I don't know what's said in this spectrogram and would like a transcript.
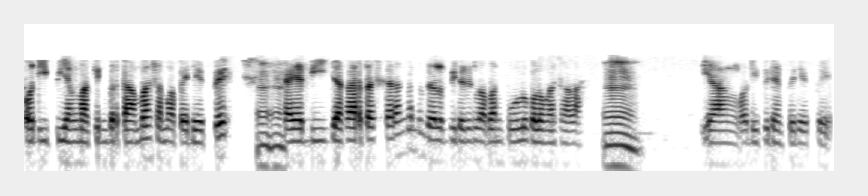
ODP yang makin bertambah sama PDP. Hmm. Kayak di Jakarta sekarang kan udah lebih dari 80 kalau nggak salah. Hmm. Yang ODP dan PDP.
